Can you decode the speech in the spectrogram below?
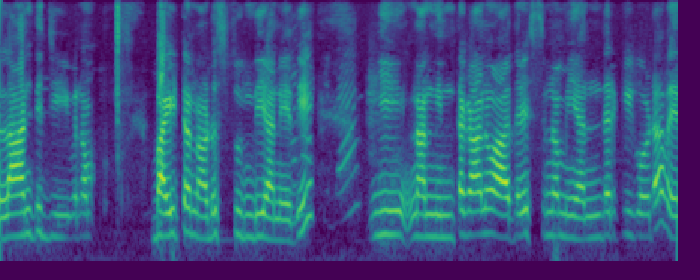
ఎలాంటి జీవనం బయట నడుస్తుంది అనేది. ఈ నన్ను ఇంతగానో ఆదరిస్తున్న మీ అందరికీ కూడా వెరీ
